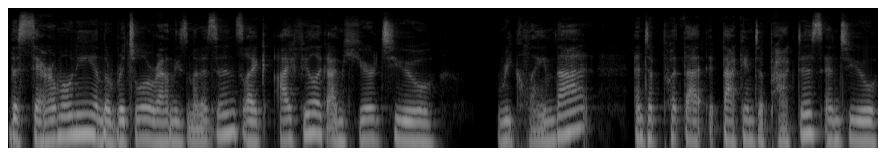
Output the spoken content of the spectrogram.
the ceremony and the ritual around these medicines. Like I feel like I'm here to reclaim that and to put that back into practice and to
